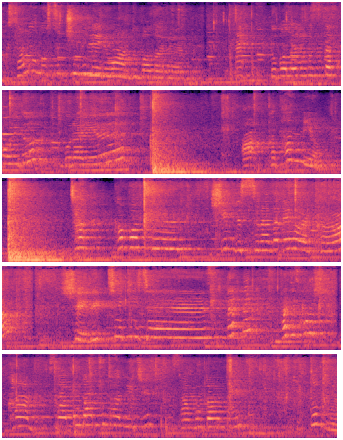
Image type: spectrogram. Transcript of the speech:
Baksana nasıl çivileri var dubaları. Dubalarımızı da koyduk. Burayı. Aa, kapanmıyor. Çak kapattık. Şimdi sırada ne var Kaan? Şerit çekeceğiz. Hadi koş. Kaan sen buradan tut anneciğim. Sen buradan tut. Tuttun mu?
